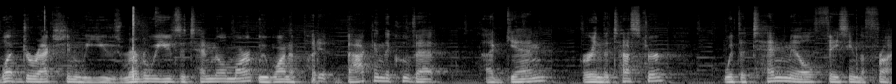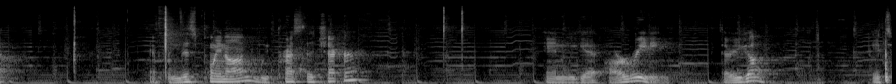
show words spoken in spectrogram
what direction we use. Remember we use the 10 mil mark? We wanna put it back in the cuvette again, or in the tester, with the 10 mil facing the front. And from this point on, we press the checker and we get our reading. There you go. It's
